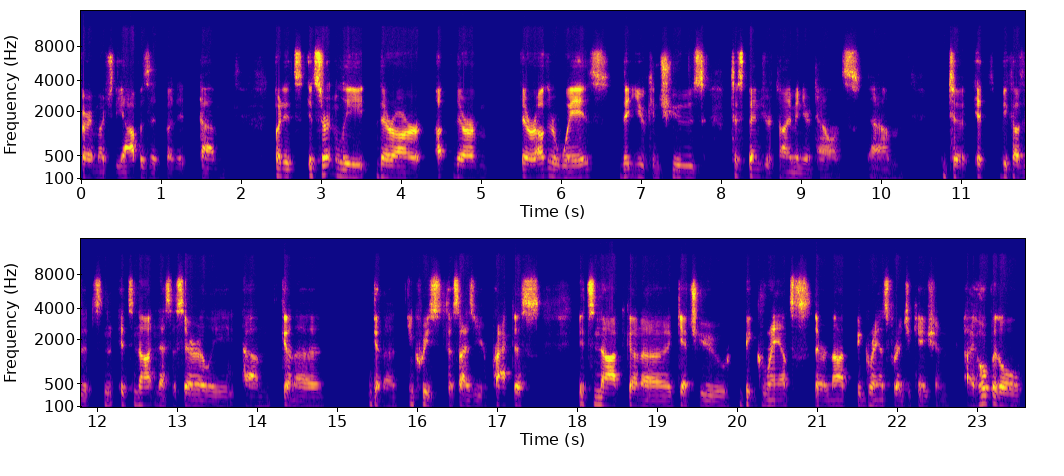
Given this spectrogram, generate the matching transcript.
very much the opposite but it um, but it's it's certainly there are uh, there are there are other ways that you can choose to spend your time and your talents um, to it because it's it's not necessarily um, gonna gonna increase the size of your practice it's not going to get you big grants. They're not big grants for education. I hope it'll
